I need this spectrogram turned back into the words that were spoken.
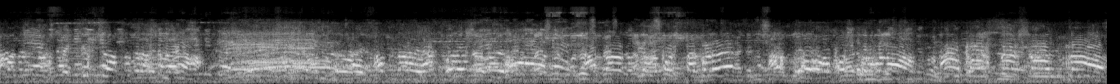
আমাদের আসলে কিছু আপনাদের আসে না আপনারা এক করে আপনারা অবস্থা করে আপনারা অবস্থা করা আপনার সংগ্রাম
